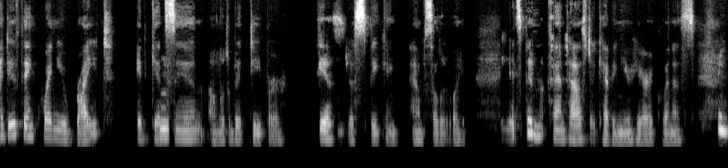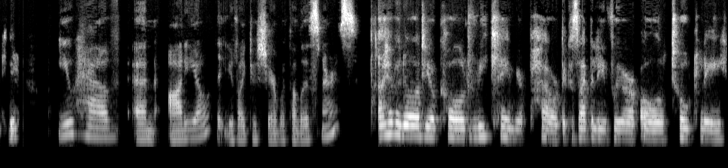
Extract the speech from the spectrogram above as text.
i do think when you write it mm. gets in a little bit deeper yes. just speaking absolutely. Yes. it's been fantastic having you here glynis. Thank you. You have an audio that you'd like to share with the listeners? I have an audio called Reclaim Your Power because I believe we are all totally,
